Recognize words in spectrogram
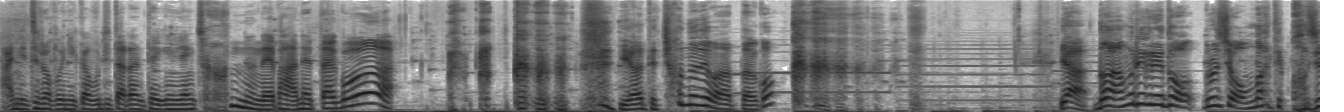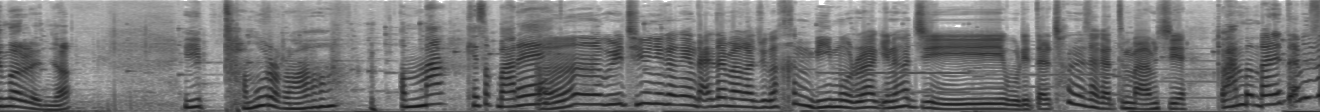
아니 들어보니까 우리 딸한테 그냥 첫눈에 반했다고. 얘한테 첫눈에 받았다고? 야 너 아무리 그래도 그렇지 엄마한테 거짓말을 했냐? 입 다물어라. 엄마 계속 말해. 아, 우리 지윤이가 그냥 날 닮아가지고 한 미모를 하긴 하지. 우리 딸 천사 같은 마음씨에 또 한 번 반했다면서?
